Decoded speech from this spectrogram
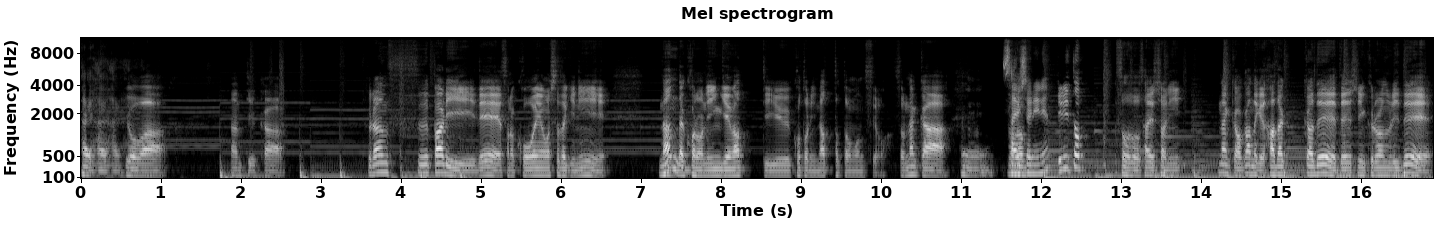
はいはいはいはい。要はなんていうかフランス・パリでその公演をした時になんだこの人間はっていうことになったと思うんですよ。そのなんかうん。最初にね。切り取っそうそう最初になんかわかんないけど裸で全身黒塗りで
